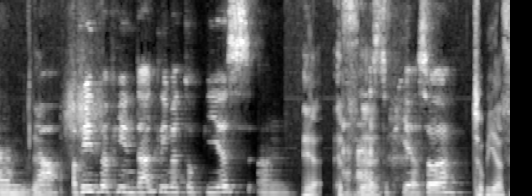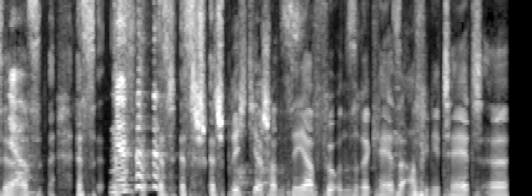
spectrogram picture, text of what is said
Ähm, ja. ja. auf jeden Fall vielen Dank, lieber Tobias. Ähm, ja, es, äh, äh, Tobias, oder? Tobias, ja. ja. Es, es, es, es, spricht ja schon sehr für unsere Käseaffinität, äh,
